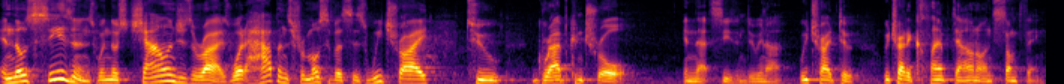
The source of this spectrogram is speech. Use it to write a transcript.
in those seasons when those challenges arise, what happens for most of us is we try to grab control in that season, do we not? We try to, we try to clamp down on something.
